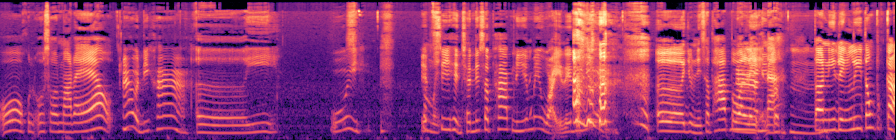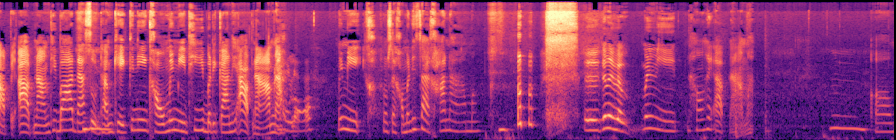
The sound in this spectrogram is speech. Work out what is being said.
โอ้ คุณโอโซนมาแล้วอ้าวสวัสดีค่ะ เอ้ยอุ้ยเอทำฟไมซีเห็นฉันในสภาพนี้ไม่ไหวเลยนะเนี่ยเออ อยู่ในสภาพตัวเละหานะแบบหืมตอนนี้เลงลี่ต้องกลับไปอาบน้ำที่บ้านนะ ศูนย์ทำเค้กที่นี่เขาไม่มีที่บริการให้อาบน้ำนะเอาเหรอ ไม่มีสงสัยเขาไม่ได้จ่ายค่าน้ำมั้งเออ ก็เลยแบบไม่มีห้องให้อาบน้ำอะอืมอืม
